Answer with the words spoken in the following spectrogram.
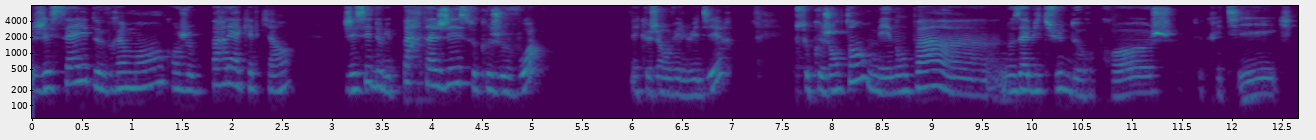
j'essaye de vraiment, quand je parlais à quelqu'un, j'essaie de lui partager ce que je vois et que j'ai envie de lui dire, ce que j'entends, mais non pas euh, nos habitudes de reproches, de critiques,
